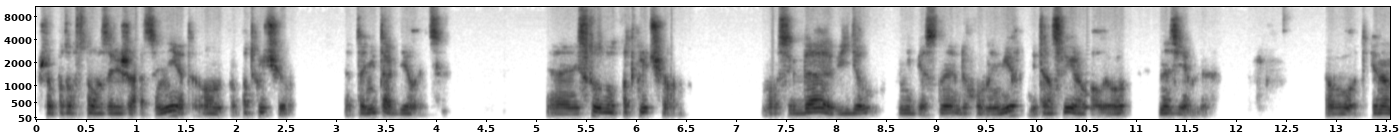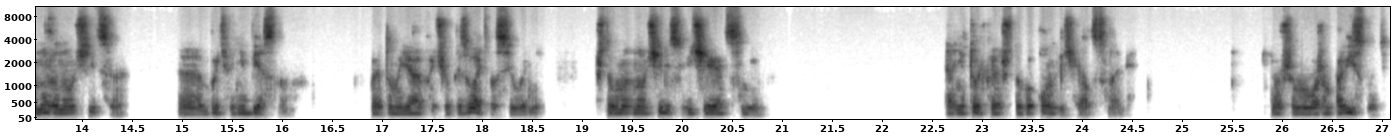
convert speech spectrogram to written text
чтобы потом снова заряжаться. Нет, он подключен. Это не так делается. Э, Иисус был подключен. Он всегда видел небесный духовный мир и транслировал его на землю. Вот. И нам нужно научиться э, быть в небесном. Поэтому я хочу призвать вас сегодня – чтобы мы научились вечерять с Ним, а не только, чтобы Он вечерял с нами. Потому что мы можем повиснуть,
